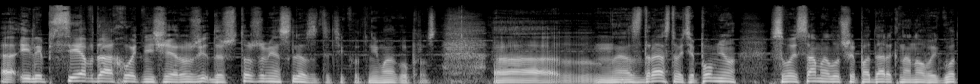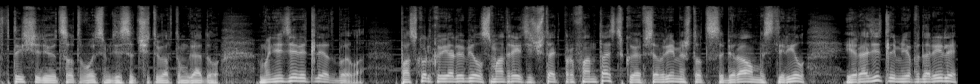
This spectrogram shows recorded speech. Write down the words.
э, или псевдоохотничье ружье. Да что же у меня слезы-то текут? Не могу просто. М, Здравствуйте. Помню свой самый лучший подарок на Новый год в 1984 году. Мне 9 лет было. Поскольку я любил смотреть и читать про фантастику, я все время что-то собирал, мастерил. И родители мне подарили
